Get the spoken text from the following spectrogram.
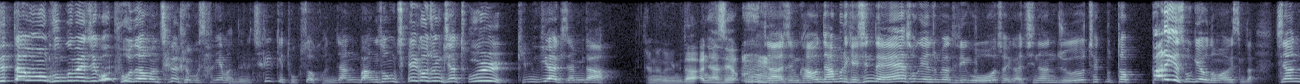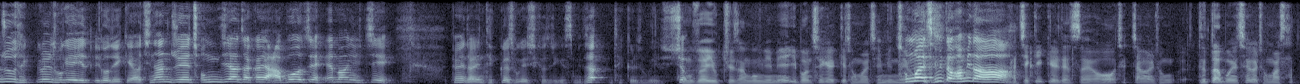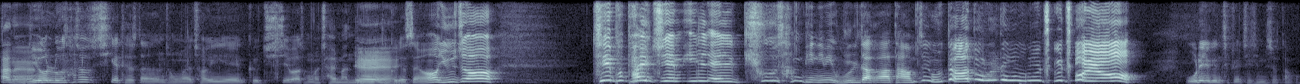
듣다 보면 궁금해지고 보다 보면 책을 결국 사게 만드는 책 읽기 독서 권장 방송 책 읽어주는 기자 둘 김기아 기자입니다. 정영욱입니다. 안녕하세요. 자 지금 가운데 한 분이 계신데 소개 좀 드리고 저희가 지난주 책부터 빠르게 소개하고 넘어가겠습니다. 지난주 댓글 소개 읽어드릴게요. 지난주에 정지아 작가의 아버지의 해방일지 편에 달린 댓글 소개시켜드리겠습니다. 자, 댓글 소개해 주시죠. 정수의 6730님이 이번 책 읽기 정말 재밌네요. 정말 재밌다고 합니다. 같이 낄낄댔어요. 책장을 정, 듣다 보니 책을 정말 샀다는. 리얼로 사시게 되셨다는 정말 저희의 그 취지와 정말 잘 맞는 예. 댓글이었어요. 어, 유저 TF8GM1LQ3B님이 울다가 다음 주에 울다가 또 울다가 울다가 쳐요. 올해 읽은 책 중에 제일 재밌었다고.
